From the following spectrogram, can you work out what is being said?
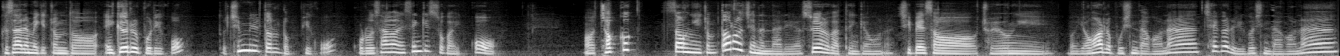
그 사람에게 좀 더 애교를 부리고 또 친밀도를 높이고 그런 상황이 생길 수가 있고 어, 적극 성이 좀 떨어지는 날이에요. 수요일 같은 경우는 집에서 조용히 뭐 영화를 보신다거나 책을 읽으신다거나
